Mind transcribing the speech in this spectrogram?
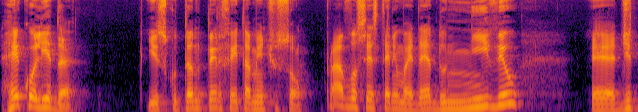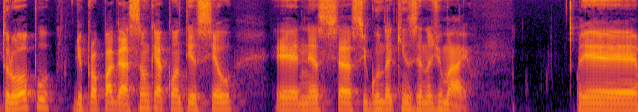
recolhida e escutando perfeitamente o som. Para vocês terem uma ideia do nível é, de tropo, de propagação que aconteceu é, nessa segunda quinzena de maio. É...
